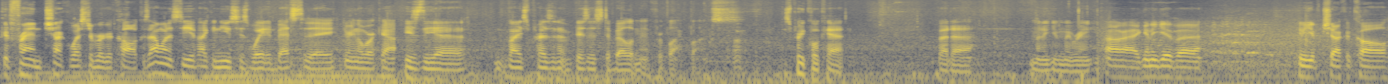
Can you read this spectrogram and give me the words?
good friend Chuck Westerberg a call because I want to see if I can use his weighted vest today during the workout. He's the uh, vice president of business development for Black Box. He's a pretty cool cat. But uh, I'm gonna give him a ring. All right, gonna give uh, gonna give Chuck a call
